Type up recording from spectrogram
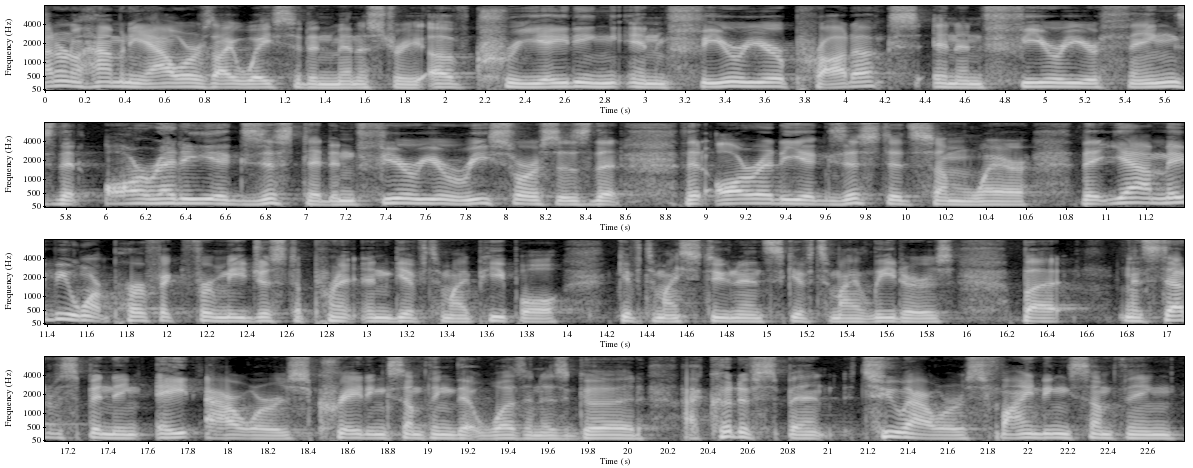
I don't know how many hours I wasted in ministry of creating inferior products and inferior things that already existed, inferior resources that that already existed somewhere that yeah, maybe weren't perfect for me just to print and give to my people, give to my students, give to my leaders, but instead of spending 8 hours creating something that wasn't as good, I could have spent 2 hours finding something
